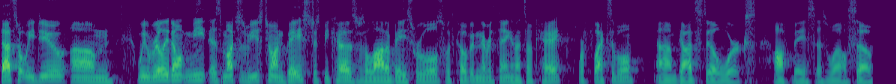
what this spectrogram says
that's what we do. Um, we really don't meet as much as we used to on base, just because there's a lot of base rules with COVID and everything, and that's okay. We're flexible. Um, God still works off base as well. So,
